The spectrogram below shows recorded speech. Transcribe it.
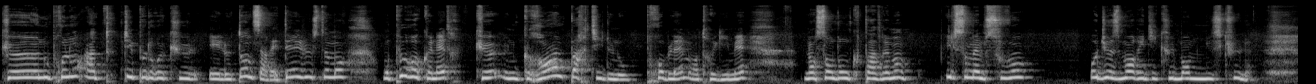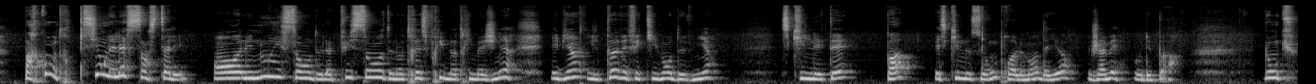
que nous prenons un tout petit peu de recul et le temps de s'arrêter justement, on peut reconnaître qu'une grande partie de nos problèmes, entre guillemets, n'en sont donc pas vraiment. Ils sont même souvent odieusement, ridiculement minuscules. Par contre, si on les laisse s'installer, en les nourrissant de la puissance de notre esprit, de notre imaginaire, eh bien, ils peuvent effectivement devenir ce qu'ils n'étaient pas et ce qu'ils ne seront probablement d'ailleurs jamais au départ. Donc,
